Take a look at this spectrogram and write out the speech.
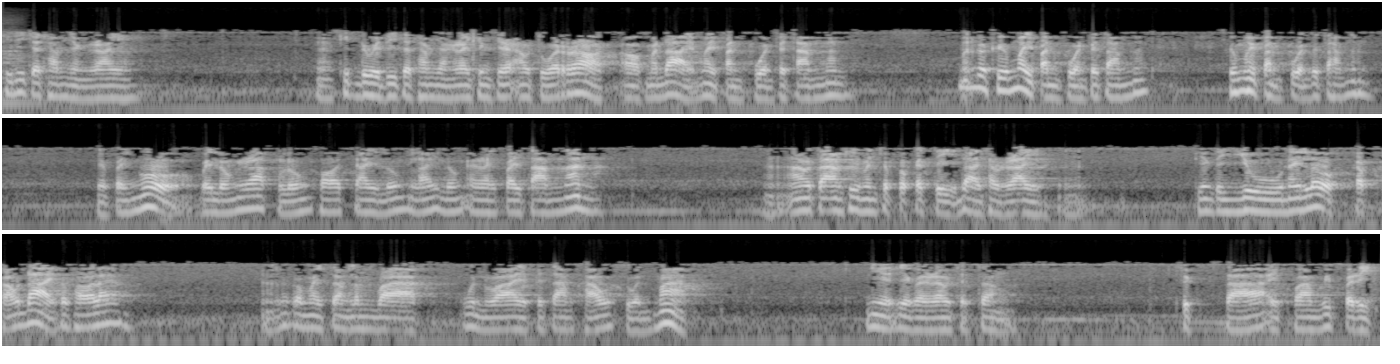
ทีนี่จะทำอย่างไรคิดดูดีจะทำอย่างไร จึงจะเอาตัวรอดออกมาได้ ไม่ปั่นป่วนไปตามนั้น มันก็คือไม่ปั่นป่วนไปตามนั้น คือไม่ปั่นป่วนไปตามนั้นอย่าไปโง่ ไปหลงรัก หลงพอใจหลงไหลหลงอะไรไปตามนั้นเอาตามที่มันจะปกติได้เท่าไรเพียงแต่อยู่ในโลกกับเขาได้ก็พอแล้ว แล้วก็ไม่ต้องลำบากวุ่นวายไปตามเขาส่วนมาก นี่เรียกว่าเราจะต้องศึกษาไอ้ความวิปริต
